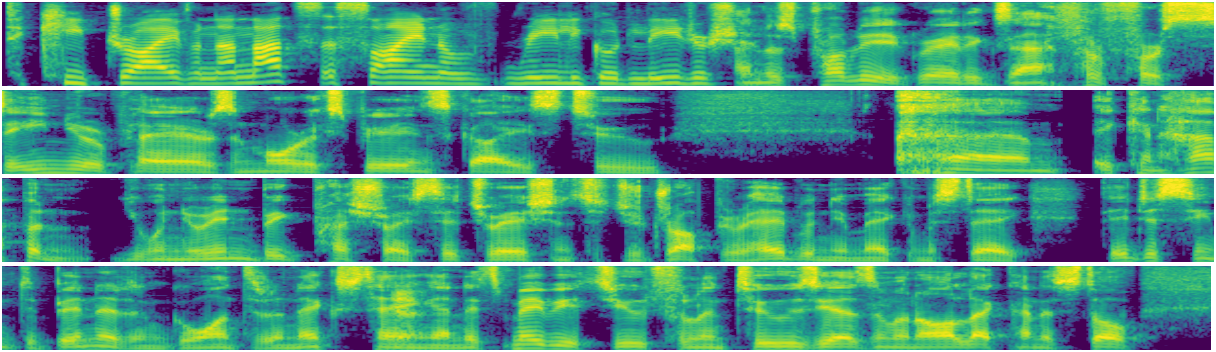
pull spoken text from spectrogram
to keep driving. And that's a sign of really good leadership. And there's probably a great example for senior players and more experienced guys to. Um, it can happen you, when you're in big pressurized situations that you drop your head when you make a mistake. They just seem to bin it and go on to the next thing. Yeah. And it's maybe it's youthful enthusiasm and all that kind of stuff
